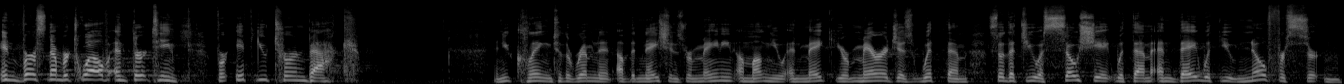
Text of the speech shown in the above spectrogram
in verse number 12 and 13. For if you turn back, and you cling to the remnant of the nations remaining among you and make your marriages with them so that you associate with them and they with you. Know for certain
